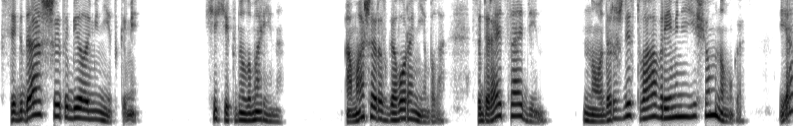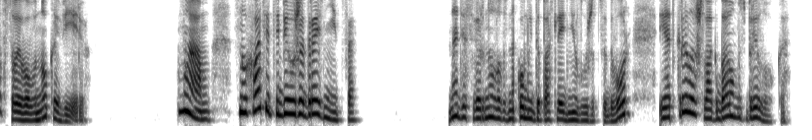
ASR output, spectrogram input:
всегда сшиты белыми нитками, хихикнула Марина. А Маше разговора не было. Собирается один. Но до Рождества времени еще много. Я в своего внука верю. Мам, ну хватит тебе уже дразниться. Надя свернула в знакомый до последней лужицы двор и открыла шлагбаум с брелока.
